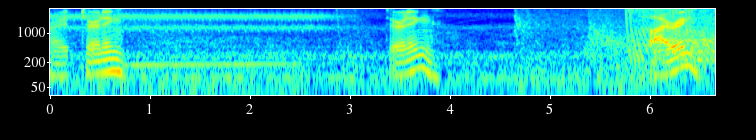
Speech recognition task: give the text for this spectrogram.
Alright, turning. Turning. Firing.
